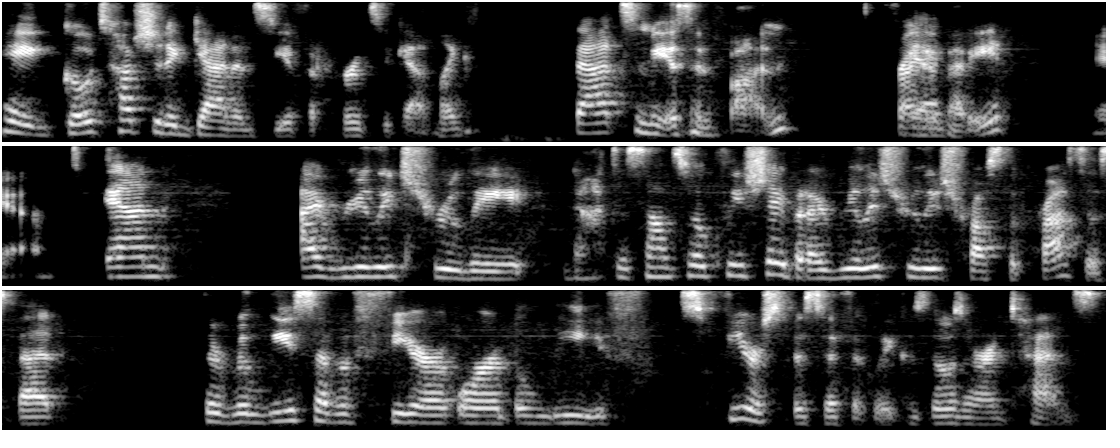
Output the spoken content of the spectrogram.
hey, go touch it again and see if it hurts again. Like, that to me isn't fun for yeah. anybody. Yeah. And I really, truly, not to sound so cliche, but I really, truly trust the process that the release of a fear or a belief, fear specifically, because those are intense,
